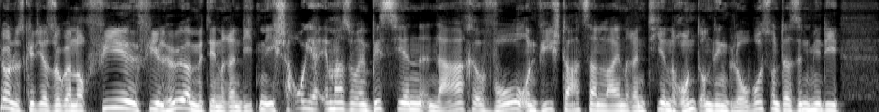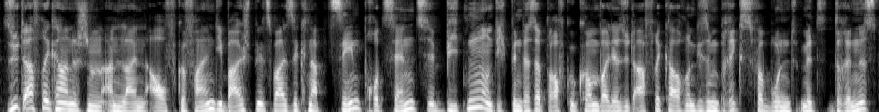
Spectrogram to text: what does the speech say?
Ja, und es geht ja sogar noch viel, viel höher mit den Renditen. Ich schaue ja immer so ein bisschen nach, wo und wie Staatsanleihen rentieren rund um den Globus. Und da sind mir die südafrikanischen Anleihen aufgefallen, die beispielsweise knapp 10 Prozent bieten. Und ich bin deshalb drauf gekommen, weil ja Südafrika auch in diesem BRICS-Verbund mit drin ist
